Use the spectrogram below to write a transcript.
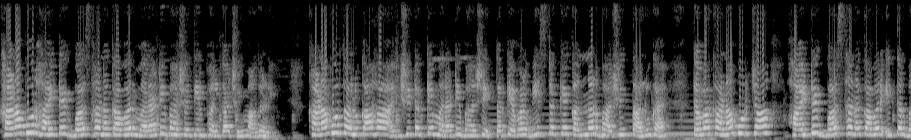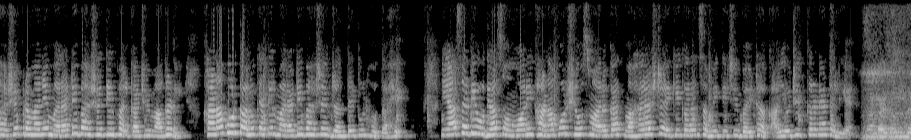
खानापूर हायटेक बस स्थानकावर मराठी भाषेतील फलकाची मागणी. खानापूर तालुका हा ऐंशी टक्के मराठी भाषिक तर केवळ वीस टक्के कन्नड भाषिक तालुका आहे. तेव्हा खानापूरच्या हायटेक बस स्थानकावर इतर भाषेप्रमाणे मराठी भाषेतील फलकाची मागणी खानापूर तालुक्यातील मराठी भाषिक जनतेतून होत आहे. यासाठी उद्या सोमवारी खानापूर शिवस्मारकात महाराष्ट्र एकीकरण समितीची बैठक आयोजित करण्यात आली आहे. सांगायचं म्हणजे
